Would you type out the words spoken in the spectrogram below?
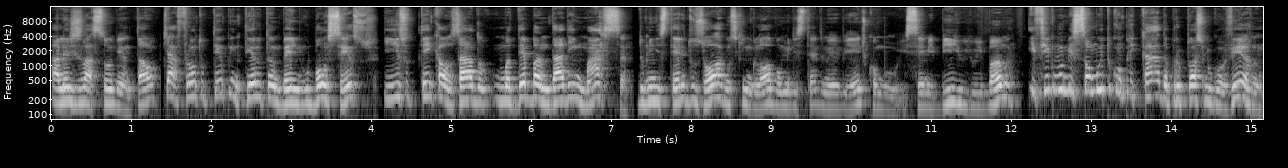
a legislação ambiental, que afronta o tempo inteiro também o bom senso, e isso tem causado uma debandada em massa do Ministério e dos órgãos que englobam o Ministério do Meio Ambiente, como o ICMBio e o IBAMA, e fica uma missão muito complicada para o próximo governo,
